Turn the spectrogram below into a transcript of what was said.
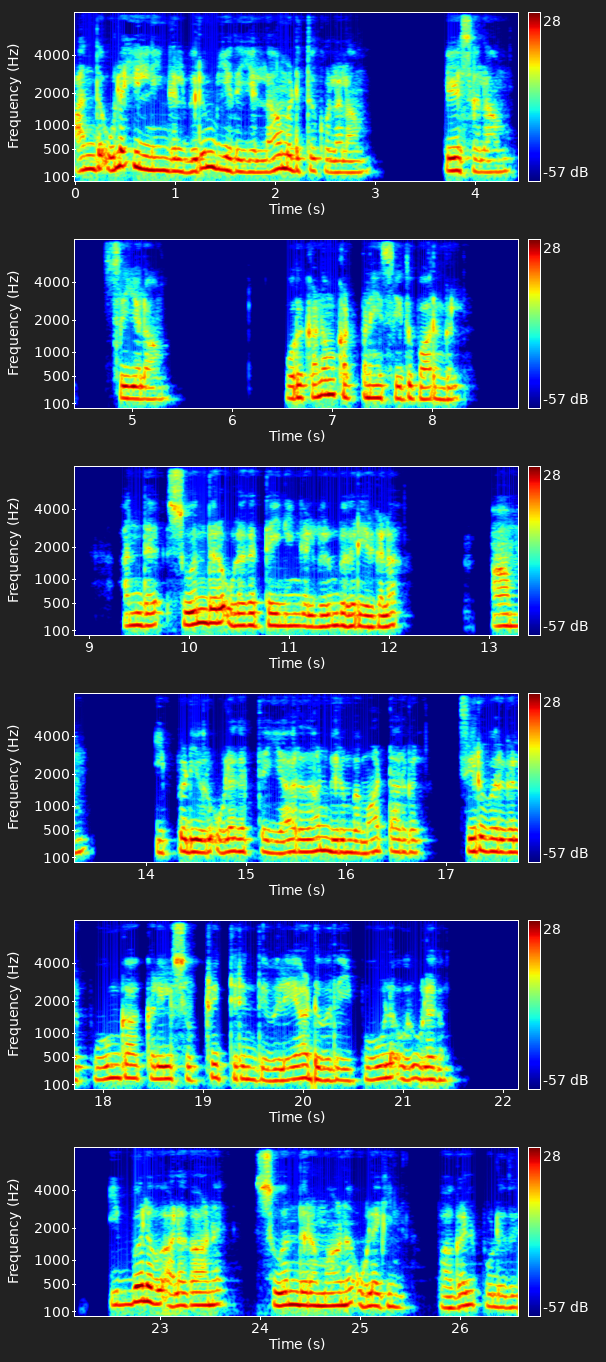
அந்த உலகில் நீங்கள் விரும்பியதை எல்லாம் எடுத்துக்கொள்ளலாம் பேசலாம் செய்யலாம். ஒரு கணம் கற்பனை செய்து பாருங்கள். அந்த சுதந்திர உலகத்தை நீங்கள் விரும்புகிறீர்களா? ஆம் இப்படி ஒரு உலகத்தை யாருதான் விரும்ப மாட்டார்கள்? சிறுவர்கள் பூங்காக்களில் சுற்றித் திரிந்து விளையாடுவதைப் போல ஒரு உலகம். இவ்வளவு அழகான சுதந்திரமான உலகின் பகல் பொழுது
